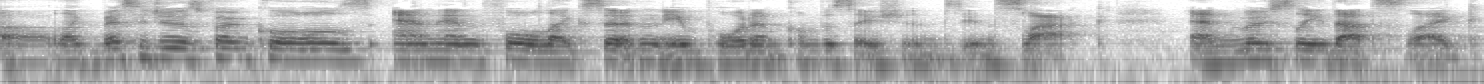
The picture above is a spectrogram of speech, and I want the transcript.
uh, like messages, phone calls, and then for like certain important conversations in Slack. And mostly that's like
